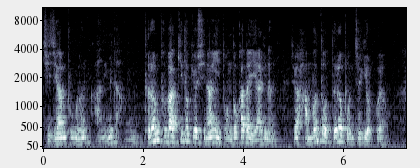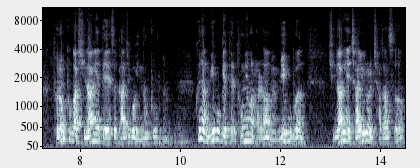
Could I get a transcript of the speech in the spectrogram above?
지지한 부분은 아닙니다. 트럼프가 기독교 신앙이 돈독하다 이야기는 제가 한 번도 들어본 적이 없고요. 트럼프가 신앙에 대해서 가지고 있는 부분은 그냥 미국의 대통령을 하려면 미국은 신앙의 자유를 찾아서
